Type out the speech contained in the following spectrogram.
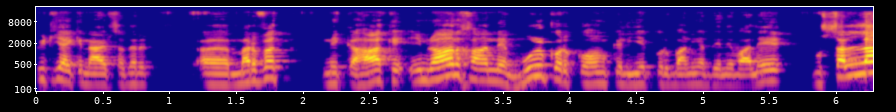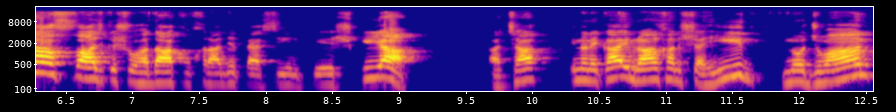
पीटीआई के नायब सदर मरवत ने कहा कि इमरान खान ने मुल्क और कौम के लिए कुर्बानियाँ देने वाले मुसल्ला अफवाज के शहदा को खराज तहसीन पेश किया। अच्छा इन्होंने कहा, इमरान खान शहीद, नौजवान,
